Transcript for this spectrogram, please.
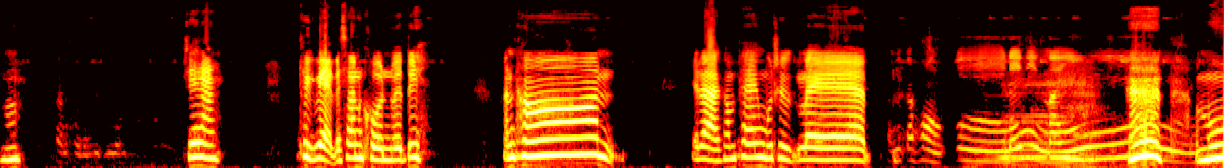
หืมสั่นคนดึกเงินใช่นะถึกแดดได้สั้นคนไว้ติอันฮอนไอ้หล่าคำแพงบ่ถึกแดดอันนี้ก็ห้องเอในนี่ไหนหมู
